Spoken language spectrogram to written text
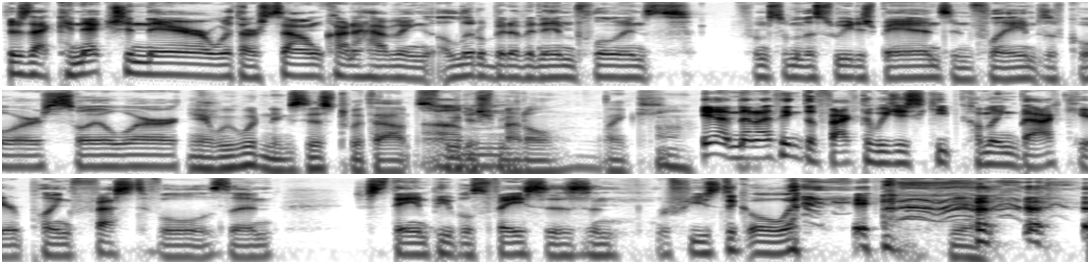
there's that connection there with our sound kind of having a little bit of an influence from some of the Swedish bands, In Flames, of course, Soilwork. Yeah, we wouldn't exist without Swedish Um, metal. Like, Yeah, and then I think the fact that we just keep coming back here, playing festivals, and just stay in people's faces and refuse to go away. yeah,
